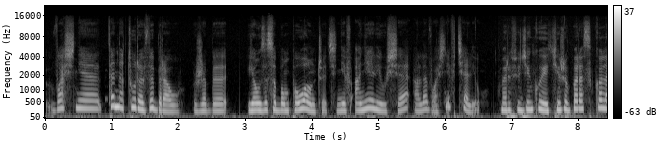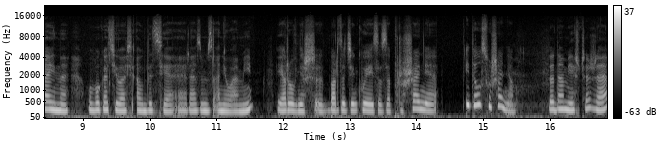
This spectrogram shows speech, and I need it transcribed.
właśnie tę naturę wybrał, żeby ją ze sobą połączyć. Nie wanielił się, ale właśnie wcielił. Marysiu, dziękuję Ci, że po raz kolejny ubogaciłaś audycję razem z aniołami. Ja również bardzo dziękuję za zaproszenie i do usłyszenia. Dodam jeszcze, że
